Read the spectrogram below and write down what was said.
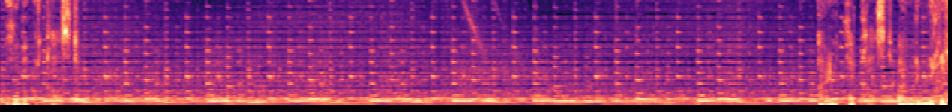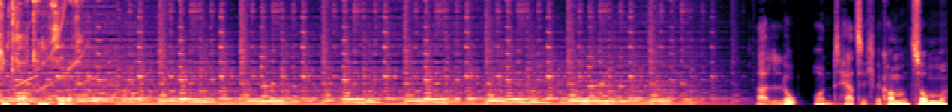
Probe-Podcast. Ein Podcast beim gemütlichen Talk im Proberaum. Hallo und herzlich willkommen zum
